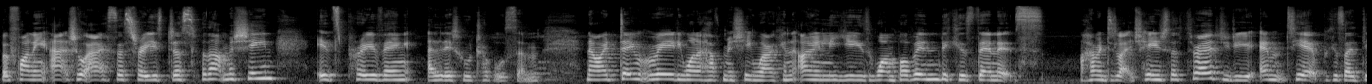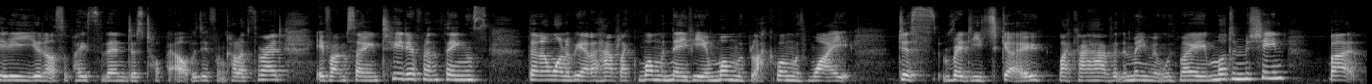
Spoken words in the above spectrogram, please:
but finding actual accessories just for that machine, it's proving a little troublesome. Now, I don't really want to have a machine where I can only use one bobbin because then it's having to like change the thread, you do empty it because ideally you're not supposed to then just top it up with different colour thread. If I'm sewing two different things, then I want to be able to have like one with navy and one with black, one with white, just ready to go like I have at the moment with my modern machine, but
